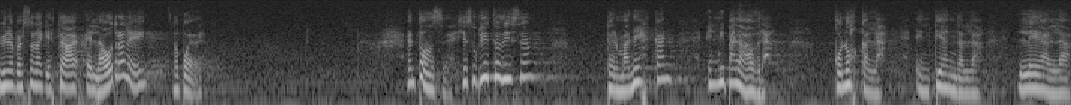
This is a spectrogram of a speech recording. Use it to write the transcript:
Y una persona que está en la otra ley no puede. Entonces, Jesucristo dice, permanezcan en mi palabra, conózcanla, entiéndanla, léanla,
